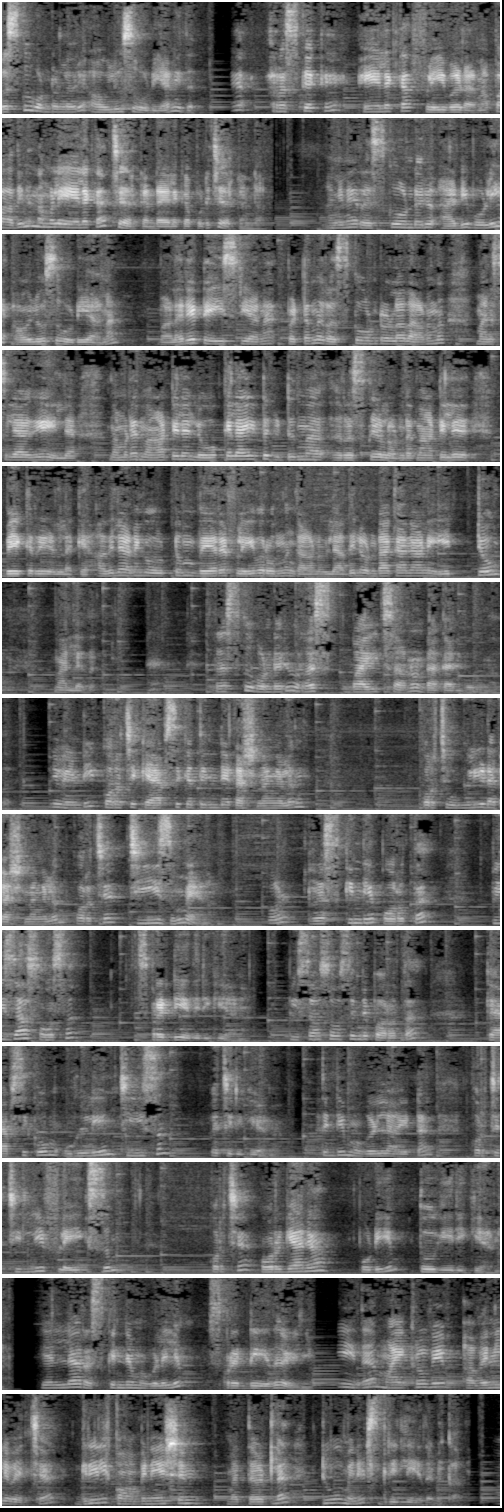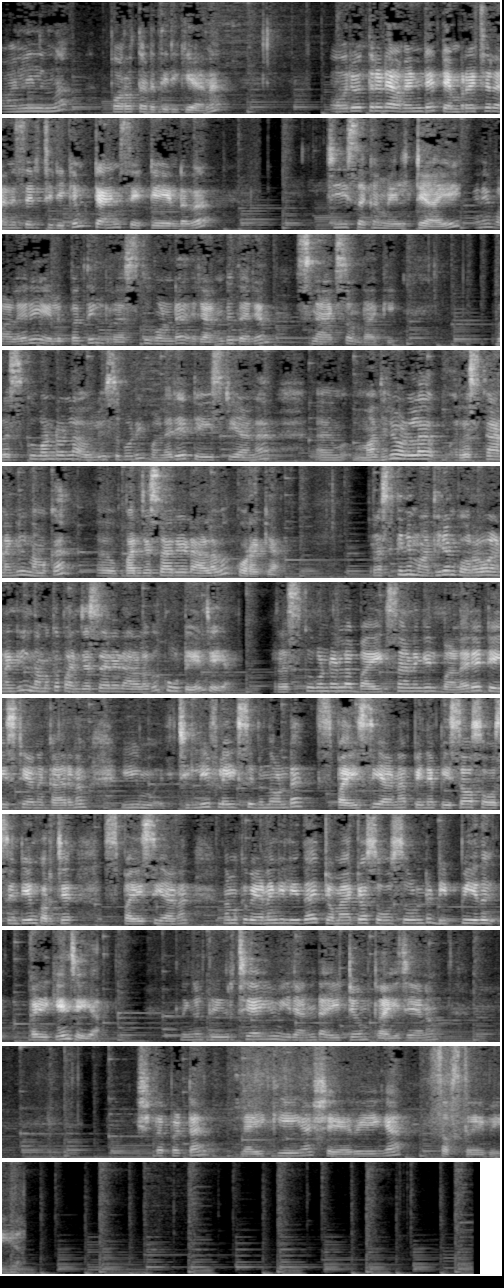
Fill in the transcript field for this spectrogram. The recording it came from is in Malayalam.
റിസ്ക് കൊണ്ടുള്ള ഒരു ഔലൂസ് കൂടിയാണ് ഇത്. റിസ്ക് ഒക്കെ ഏലക്ക ഫ്ലേവേർഡ് ആണ്. അപ്പോൾ അതിന് നമ്മൾ ഏലക്ക ചേർക്കണ്ട. ഏലക്കപ്പൊടി ചേർക്കണ്ട. അങ്ങനെ റിസ്ക് കൊണ്ടൊരു അടിപൊളി ഔലൂസ് പൊടിയാണ് വളരെ ടേസ്റ്റിയാണ്. പെട്ടെന്ന് റസ്ക് കൊണ്ടുള്ളതാണെന്ന് മനസ്സിലാകുകയില്ല. നമ്മുടെ നാട്ടിലെ ലോക്കലായിട്ട് കിട്ടുന്ന റസ്കുകളുണ്ട്. നാട്ടിലെ ബേക്കറികളിലൊക്കെ. അതിലാണെങ്കിൽ ഒട്ടും വേറെ ഫ്ലേവർ ഒന്നും കാണില്ല അതിലുണ്ടാക്കാനാണ് ഏറ്റവും നല്ലത്. റസ്ക് കൊണ്ടൊരു റസ്ക് ബൈറ്റ്സ് ആണ് ഉണ്ടാക്കാൻ പോകുന്നത്. ഇതിനുവേണ്ടി കുറച്ച് ക്യാപ്സിക്കത്തിന്റെ കഷ്ണങ്ങളും കുറച്ച് ഉള്ളിയുടെ കഷ്ണങ്ങളും കുറച്ച് ചീസും വേണം. അപ്പോൾ റസ്കിന്റെ പുറത്ത് പിസ്സ സോസ് സ്പ്രെഡ് ചെയ്തിരിക്കുകയാണ്. പിസ്സ സോസിന്റെ പുറത്ത് ക്യാപ്സിക്കവും ഉള്ളിയും ചീസും വെച്ചിരിക്കുകയാണ്. അതിന്റെ മുകളിലായിട്ട് കുറച്ച് ചില്ലി ഫ്ലേക്സും കുറച്ച് ഓർഗാനോ പൊടിയും തൂകിയിരിക്കുകയാണ്. എല്ലാ റെസ്കിന്റെ മുകളിലും സ്പ്രെഡ് ചെയ്ത് കഴിഞ്ഞു. ഇത് മൈക്രോവേവ് അവനിൽ വെച്ച് ഗ്രിൽ കോമ്പിനേഷൻ മെത്തേഡിൽ ടു മിനിറ്റ്സ് ഗ്രിൽ ചെയ്തെടുക്കാം. അവനിൽ നിന്ന് പുറത്തെടുത്തിരിക്കുകയാണ്. ഓരോരുത്തരുടെ അവന്റെ ടെമ്പറേച്ചർ അനുസരിച്ചിരിക്കും ടൈം സെറ്റ് ചെയ്യേണ്ടത്. ചീസൊക്കെ മെൽറ്റായി അങ്ങനെ വളരെ എളുപ്പത്തിൽ റസ്ക് കൊണ്ട് രണ്ട് തരം സ്നാക്സ് ഉണ്ടാക്കി. റസ്ക് കൊണ്ടുള്ള ഔലൂസ് പൊടി വളരെ ടേസ്റ്റിയാണ് മധുരമുള്ള റസ്ക് ആണെങ്കിൽ നമുക്ക് പഞ്ചസാരയുടെ അളവ് കുറയ്ക്കാം. റസ്കിന് മധുരം കുറവാണെങ്കിൽ നമുക്ക് പഞ്ചസാരയുടെ അളവ് കൂട്ടുകയും ചെയ്യാം. റസ്ക് കൊണ്ടുള്ള ബൈറ്റ്സ് ആണെങ്കിൽ വളരെ ടേസ്റ്റിയാണ്. കാരണം ഈ ചില്ലി ഫ്ലേക്സ് ഇടുന്നതുകൊണ്ട് സ്പൈസിയാണ്. പിന്നെ പിസ സോസിന്റെയും കുറച്ച് സ്പൈസിയാണ്. നമുക്ക് വേണമെങ്കിൽ ഇത് ടൊമാറ്റോ സോസ് കൊണ്ട് ഡിപ്പ് ചെയ്ത് കഴിക്കുകയും ചെയ്യാം. നിങ്ങൾ തീർച്ചയായും ഈ രണ്ട് ഐറ്റവും ട്രൈ ചെയ്യണം. ഇഷ്ടപ്പെട്ടാൽ ലൈക്ക് ചെയ്യുക ഷെയർ ചെയ്യുക സബ്സ്ക്രൈബ് ചെയ്യുക.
